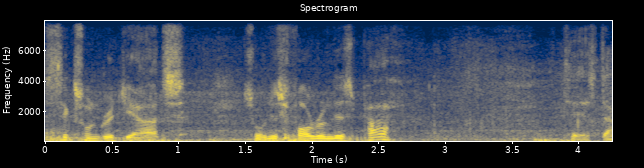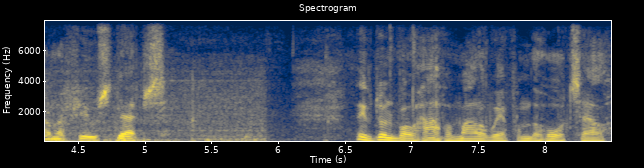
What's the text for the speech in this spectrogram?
600 yards. So we're just following this path. Takes down a few steps. They've done about half a mile away from the hotel.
